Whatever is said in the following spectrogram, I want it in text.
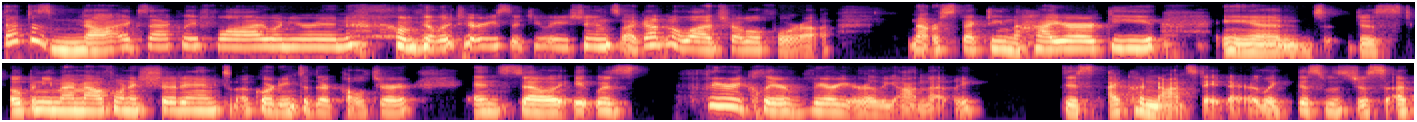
that does not exactly fly when you're in a military situation. So I got in a lot of trouble for uh, not respecting the hierarchy and just opening my mouth when I shouldn't, according to their culture. And so it was very clear very early on that like this I could not stay there. Like this was just a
